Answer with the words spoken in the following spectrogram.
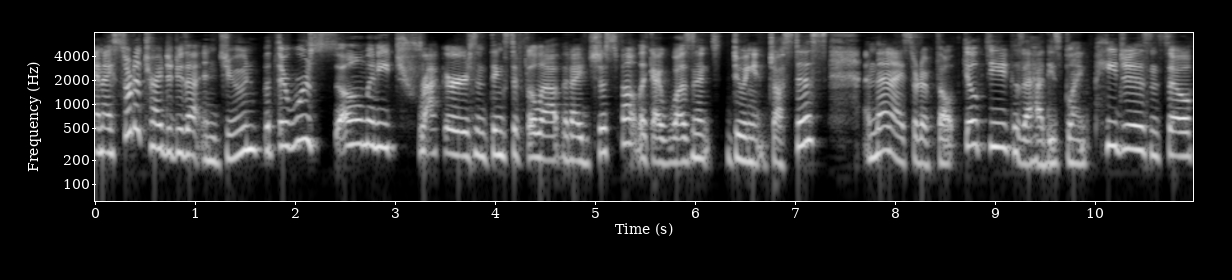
And I sort of tried to do that in June, but there were so many trackers and things to fill out that I just felt like I wasn't doing it justice. And then I sort of felt guilty because I had these blank pages. And so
